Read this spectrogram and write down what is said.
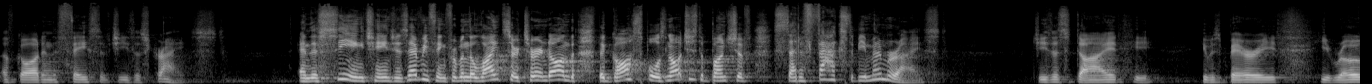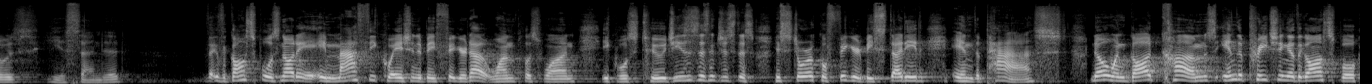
of God in the face of Jesus Christ. And the seeing changes everything. For when the lights are turned on, the, gospel is not just a bunch of set of facts to be memorized. Jesus died, he, he was buried, he rose, he ascended. The, the gospel is not a, a math equation to be figured out. One plus one equals two. Jesus isn't just this historical figure to be studied in the past. No, when God comes in the preaching of the gospel,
